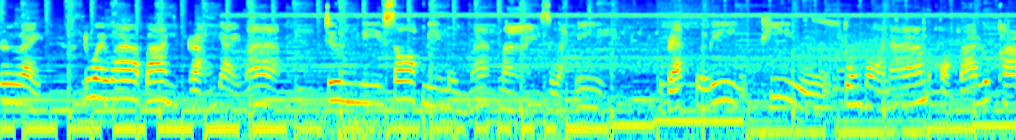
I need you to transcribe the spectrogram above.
เรื่อยๆ ด้วยว่าบ้านหลังใหญ่มาก จึงมีซอกมีมุมมากมาย ส่วนนี้แบล็คเบอร์รี่ที่อยู่ตรงบ่อน้ำของบ้านลูกค้า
